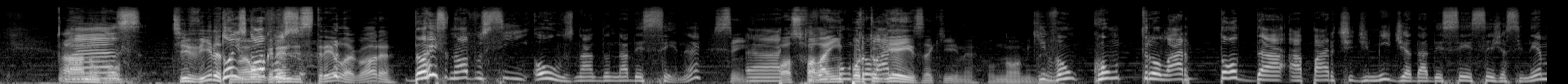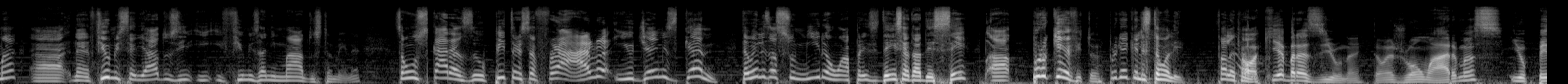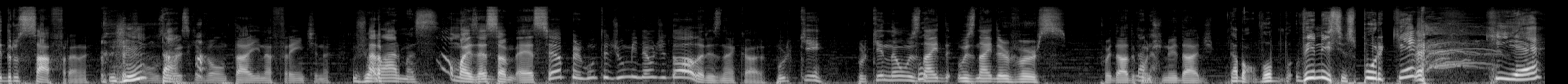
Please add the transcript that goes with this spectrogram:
Ah, não vou. Se vira, Dois tu não é novos- uma grande estrela agora? dois novos CEOs na, na DC, né? Sim. Ah, Posso falar em português aqui, né? O nome que dele. vão controlar toda a parte de mídia da DC, seja cinema, ah, né, filmes seriados e, e- e filmes animados também, né? São os caras, o Peter Safran e o James Gunn. Então eles assumiram a presidência da DC. Ah, por quê, Vitor? Por que, que eles estão ali? Fala aí pra Ó, mim. aqui é Brasil, né? Então é João Armas e o Pedro Safra, né? Uhum, São os tá, dois que vão estar aí na frente, né? o João Cara, Armas. Não, mas essa, essa é a pergunta de um milhão de dólares, né, cara? Por quê? Por que não o, Snyder, o Snyderverse foi dado Não, não. continuidade? Tá bom, vou. Vinícius, por que que é.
